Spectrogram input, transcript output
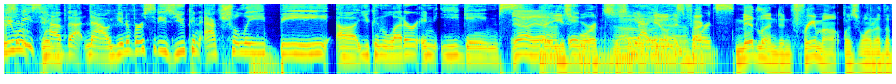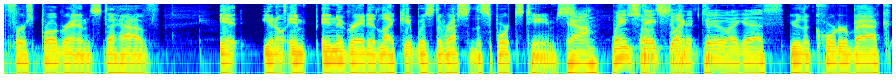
Universities when- have that now. Universities, you can actually be, uh, you can letter in e games. Yeah, yeah. Yeah, esports is a yeah, big deal. in In esports. fact, Midland and Fremont was one of the first programs to have it, you know, in, integrated like it was the rest of the sports teams. Yeah. Wayne So State's it's doing like it too, I guess. You're the quarterback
